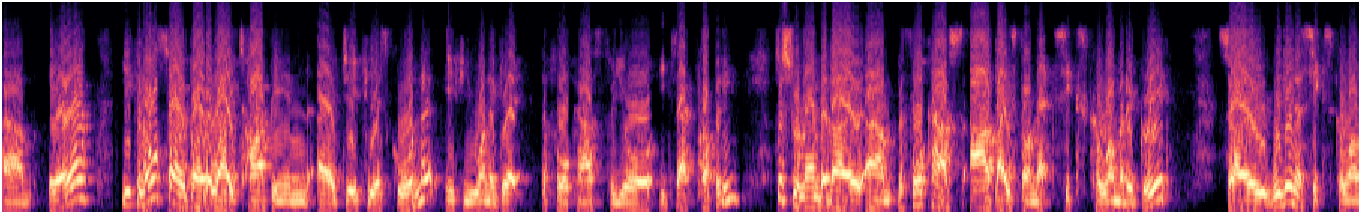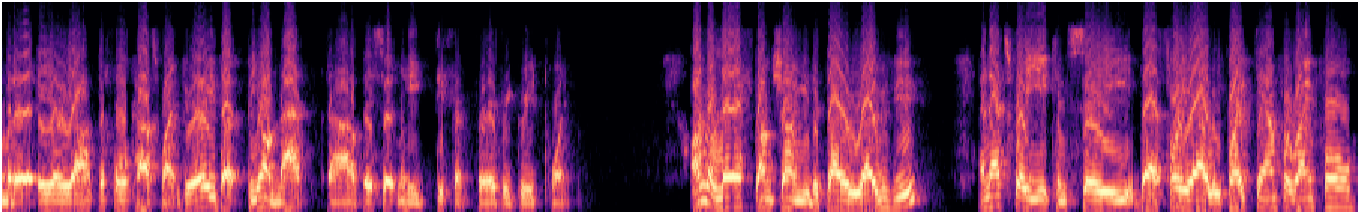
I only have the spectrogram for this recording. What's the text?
um, area. You can also, by the way, type in a GPS coordinate if you want to get the forecast for your exact property. Just remember though, um, the forecasts are based on that six kilometre grid. So within a six kilometre area, the forecast won't vary, but beyond that, uh, they're certainly different for every grid point. On the left, I'm showing you the daily overview and that's where you can see the three hourly breakdown for rainfall,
